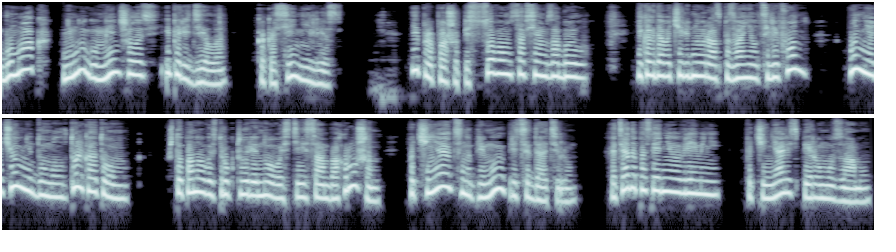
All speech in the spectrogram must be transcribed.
бумаг немного уменьшилась и поредела, как осенний лес. И про Пашу Песцова он совсем забыл. И когда в очередной раз позвонил телефон, он ни о чем не думал, только о том, что по новой структуре новости и сам Бахрушин подчиняются напрямую председателю хотя до последнего времени подчинялись первому заму.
